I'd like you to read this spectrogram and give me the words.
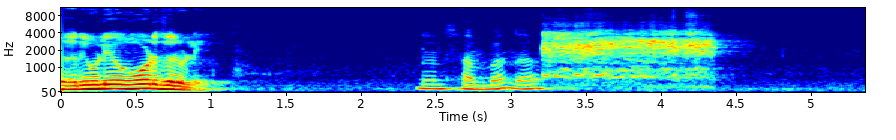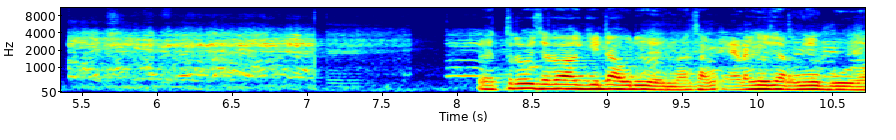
തെരുവിളിയോട് തെരുവിളി. സംഭവം? എന്താ? എത്ര രൂപ ചിലവാക്കിയിട്ട് അവർ വരുന്ന ഇടയ്ക്ക് വെച്ച് ഇറങ്ങി പോവുക.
